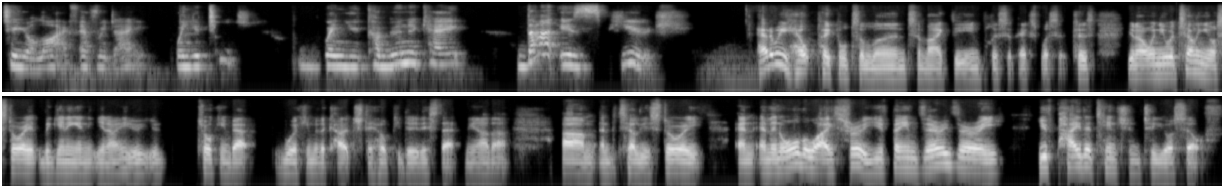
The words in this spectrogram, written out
to your life every day when you teach, when you communicate, that is huge. How do we help people to learn to make the implicit explicit? Because, you know, when you were telling your story at the beginning and, you know, you, you're talking about working with a coach to help you do this, that, and the other, um, and to tell your story. And, and then all the way through, you've been very, very, you've paid attention to yourself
